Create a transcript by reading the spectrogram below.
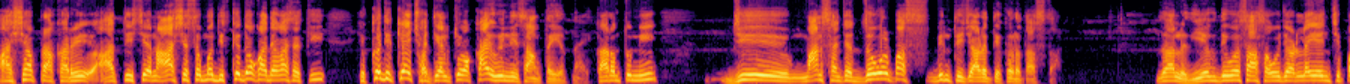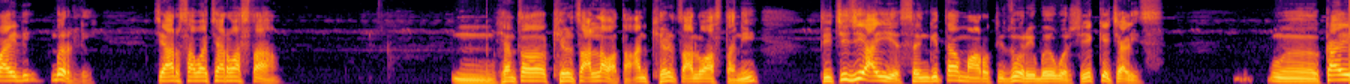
अशा प्रकारे अतिशय आणि असे संबंध इतके धोकादायक असतात की हे कधी कॅच होतील किंवा काय होईल हे सांगता येत नाही. कारण तुम्ही जे माणसांच्या जवळपास भिंतीच्या आड ते करत असता. झालं. एक दिवस असा उजाडला यांची पाहिली भरली चार सव्वा चार वाजता ह्यांचा खेळ चालला होता. आणि खेळ चालू असताना तिची जी आई आहे संगीता मारुती जोरे वय वर्ष एक्केचाळीस काय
